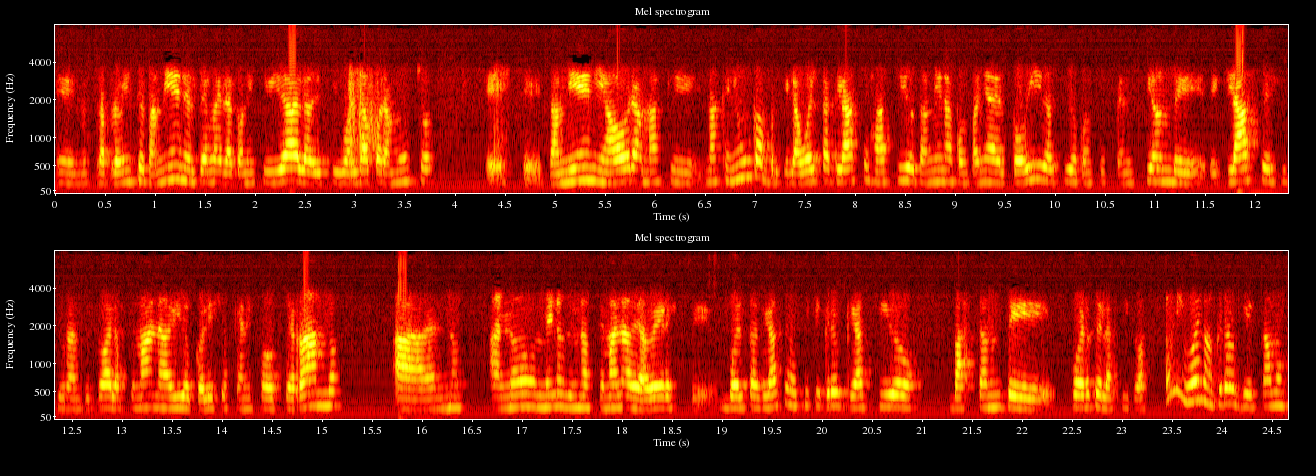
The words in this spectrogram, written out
En nuestra provincia también, el tema de la conectividad, la desigualdad para muchos, este, también y ahora más que más que nunca, porque la vuelta a clases ha sido también acompañada del COVID, ha sido con suspensión de, de clases durante toda la semana, ha habido colegios que han estado cerrando, a no a no menos de una semana de haber este, vuelto a clases, así que creo que ha sido bastante fuerte la situación y bueno, creo que estamos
